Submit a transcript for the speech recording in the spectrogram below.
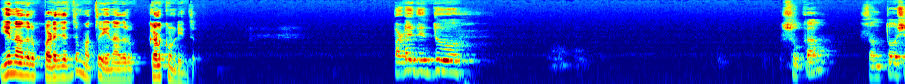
ಏನಾದರೂ ಪಡೆದಿದ್ದು ಮತ್ತು ಏನಾದರೂ ಕಳ್ಕೊಂಡಿದ್ದು? ಪಡೆದಿದ್ದು ಸುಖ ಸಂತೋಷ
